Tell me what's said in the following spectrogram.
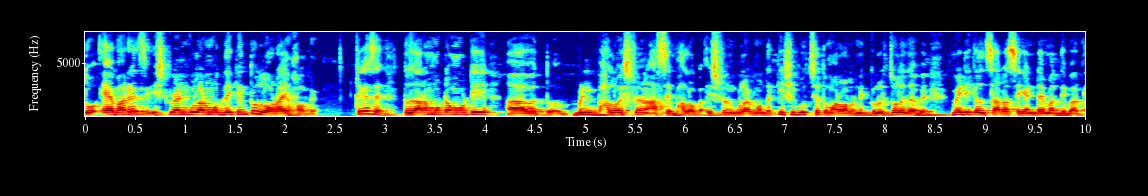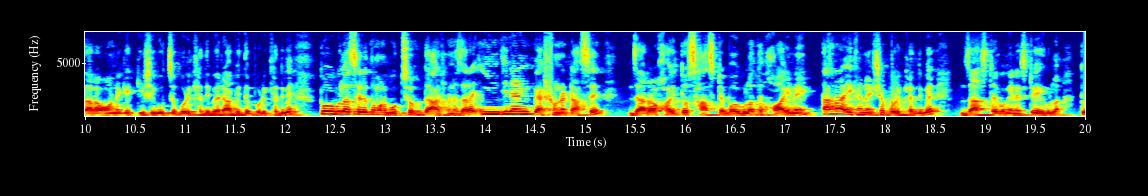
তো অ্যাভারেজ স্টুডেন্টগুলোর মধ্যে কিন্তু লড়াই হবে। ঠিক আছে? তো যারা মোটামুটি ভালো স্টুডেন্ট আছে, ভালো স্টুডেন্টগুলোর মধ্যে কৃষিগুচ্ছে তোমার অনেকগুলো চলে যাবে। মেডিকেল যারা সেকেন্ড টাইমার দিবা, তারা অনেকে কৃষিগুচ্ছে পরীক্ষা দিবে, রাবিতে পরীক্ষা দিবে, তো ওইগুলো ছেড়ে তোমার গুচ্ছ হতে আসবে না। যারা ইঞ্জিনিয়ারিং প্যাশনেট আছে, যারা হয়তো সাস্টে বা হয় নাই, তারা এখানে এসে পরীক্ষা দিবে জাস্ট এবং এনএসটি এগুলো। তো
